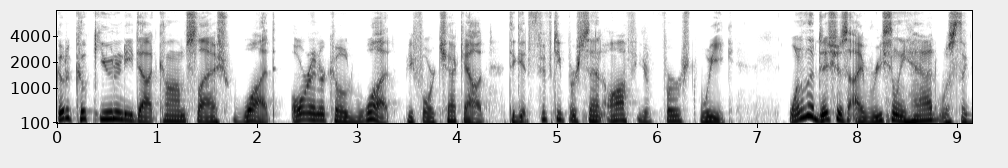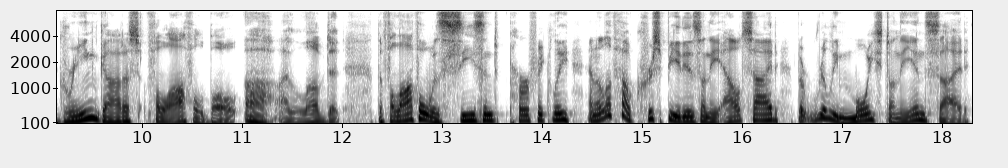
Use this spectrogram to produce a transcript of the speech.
Go to cookunity.com slash what or enter code what before checkout to get 50% off your first week. One of the dishes I recently had was the Green Goddess Falafel Bowl. Oh, I loved it. The falafel was seasoned perfectly, and I love how crispy it is on the outside, but really moist on the inside.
